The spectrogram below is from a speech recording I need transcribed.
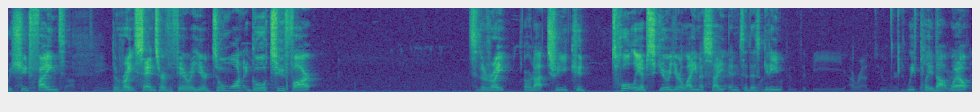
We should find the right centre of the fairway here. Don't want to go too far to the right or that tree could totally obscure your line of sight into this green. We've played that well.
